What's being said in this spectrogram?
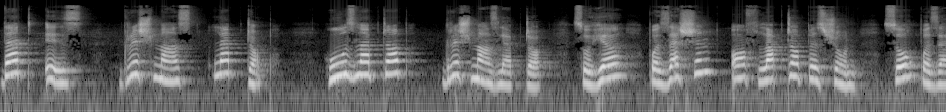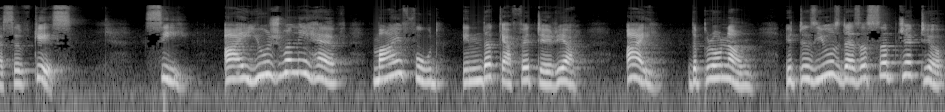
That is Grishma's laptop. Whose laptop? Grishma's laptop. So here possession of laptop is shown. So possessive case. C. I usually have my food in the cafeteria. I, the pronoun, it is used as a subject here.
